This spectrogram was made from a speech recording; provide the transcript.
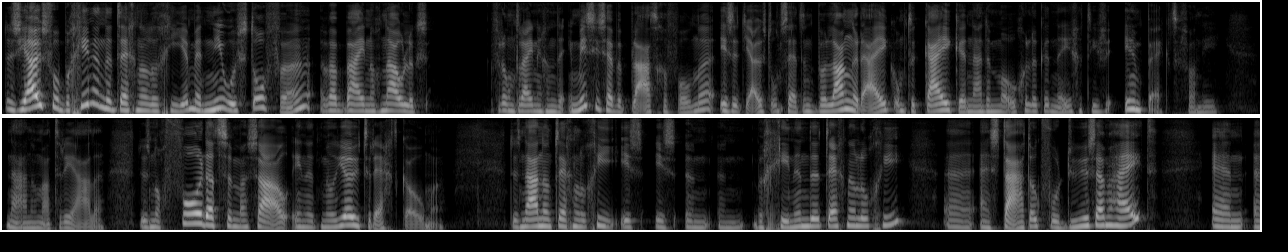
Dus juist voor beginnende technologieën met nieuwe stoffen, waarbij nog nauwelijks verontreinigende emissies hebben plaatsgevonden, is het juist ontzettend belangrijk om te kijken naar de mogelijke negatieve impact van die nanomaterialen. Dus nog voordat ze massaal in het milieu terechtkomen. Dus nanotechnologie is, is een, een beginnende technologie uh, en staat ook voor duurzaamheid. En uh,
